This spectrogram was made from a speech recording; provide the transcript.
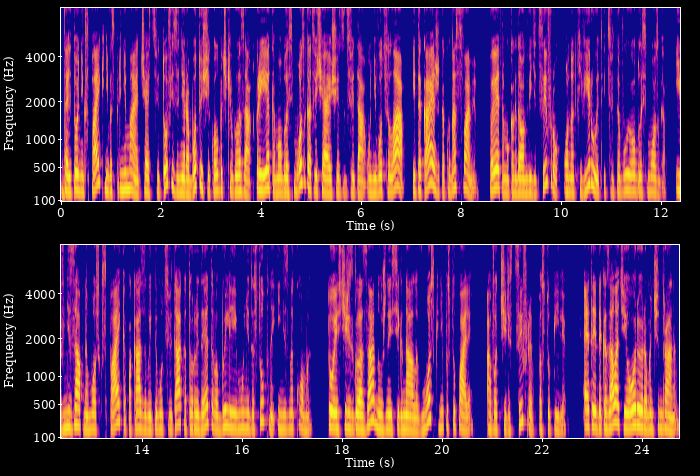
Дальтоник Спайк не воспринимает часть цветов из-за неработающей колбочки в глазах. При этом область мозга, отвечающая за цвета, у него цела и такая же, как у нас с вами. Поэтому, когда он видит цифру, он активирует и цветовую область мозга. И внезапно мозг Спайка показывает ему цвета, которые до этого были ему недоступны и незнакомы. То есть через глаза нужные сигналы в мозг не поступали, а вот через цифры поступили. Это и доказало теорию Раманчандрана.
